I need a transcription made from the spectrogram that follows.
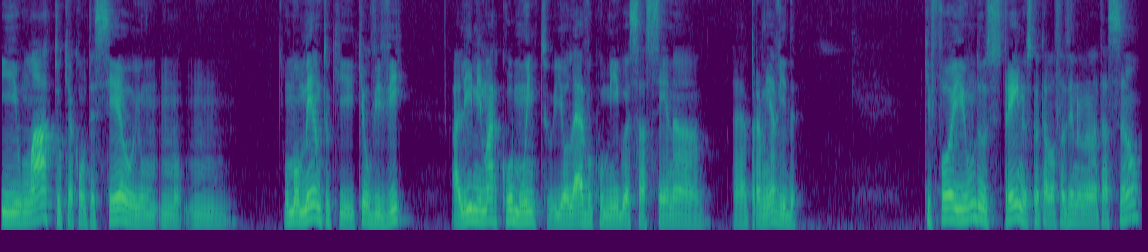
e, e um ato que aconteceu e um, um, um momento que, que eu vivi ali me marcou muito e eu levo comigo essa cena é, para minha vida. Que foi um dos treinos que eu estava fazendo na natação.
